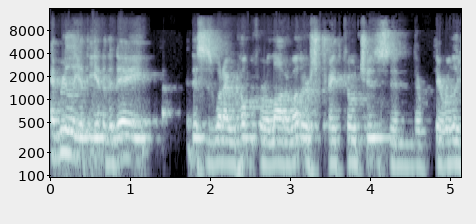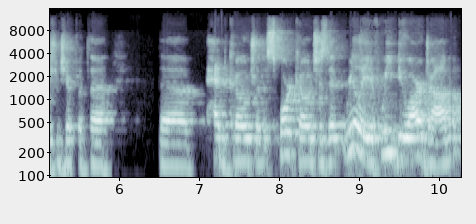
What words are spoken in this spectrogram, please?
and really at the end of the day, this is what I would hope for a lot of other strength coaches and their, their relationship with the the head coach or the sport coach is that really if we do our job,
